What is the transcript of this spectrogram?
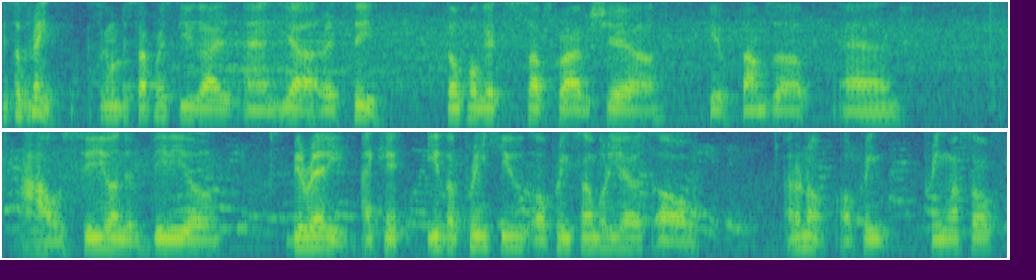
It's a prank. It's gonna be surprise to you guys. And yeah let's see. Don't forget to subscribe share give thumbs up and I'll see you on the video. Be ready. I can either prank you or prank somebody else or I don't know I'll prank prank myself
